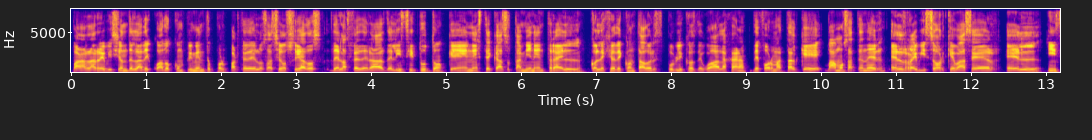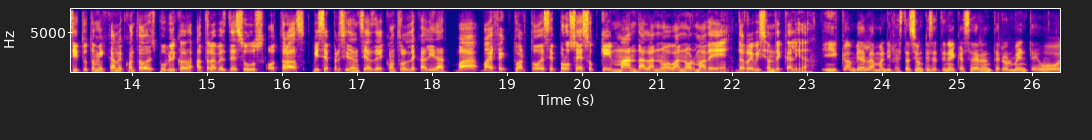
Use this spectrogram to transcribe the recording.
para la revisión del adecuado cumplimiento por parte de los asociados de las federadas del instituto, que en este caso también entra el Colegio de Contadores Públicos de Guadalajara, de forma tal que vamos a tener el revisor que va a ser el Instituto Mexicano de Contadores Públicos a través de sus otras vicepresidencias de control de calidad, va, va a efectuar todo ese proceso que manda la nueva norma de, de revisión de calidad. ¿Y cambia la manifestación que se tenía que hacer anteriormente o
